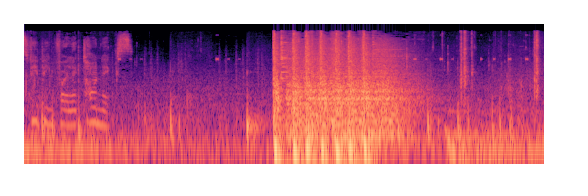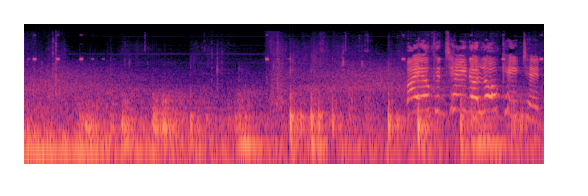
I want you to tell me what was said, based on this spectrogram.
Sweeping for electronics. Biocontainer located!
